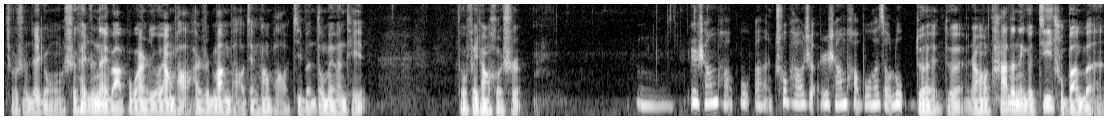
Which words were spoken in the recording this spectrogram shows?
就是这种十 K 之内吧，不管是有氧跑还是慢跑、健康跑，基本都没问题，都非常合适。嗯，日常跑步，嗯，初跑者日常跑步和走路。对对，然后它的那个基础版本，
